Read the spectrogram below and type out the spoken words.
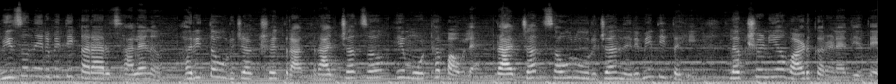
वीज निर्मिती करार झाल्यानं हरित ऊर्जा क्षेत्रात राज्याचं हे मोठं पाऊल आहे. राज्यात सौर ऊर्जा निर्मितीतही लक्षणीय वाढ करण्यात येते.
